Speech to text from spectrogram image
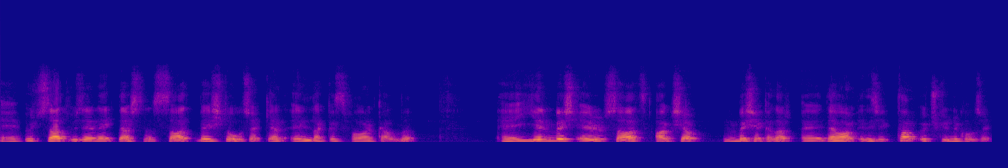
e, 3 saat üzerine eklersiniz. Saat 5'te olacak. Yani 50 dakikası falan kaldı. E, 25 Eylül saat akşam 5'e kadar e, devam edecek. Tam 3 günlük olacak.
